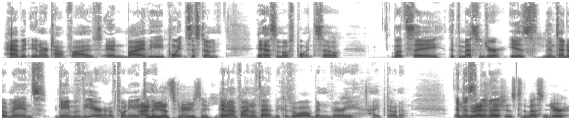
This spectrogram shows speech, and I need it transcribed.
have it in our top fives. And by the point system, it has the most points. So let's say that The Messenger is Nintendo Main's game of the year of 2018. I think that's fair to say. and Yep. I'm fine with mm-hmm. that because we've all been very hyped on it. And this has a. Congratulations to the messenger.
